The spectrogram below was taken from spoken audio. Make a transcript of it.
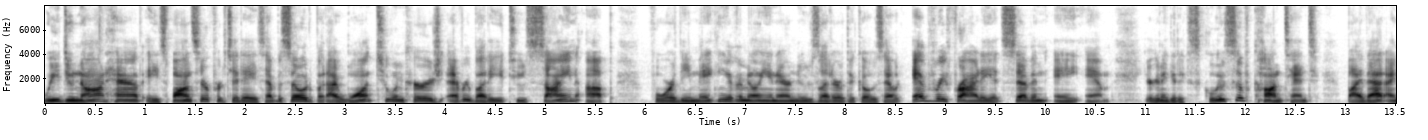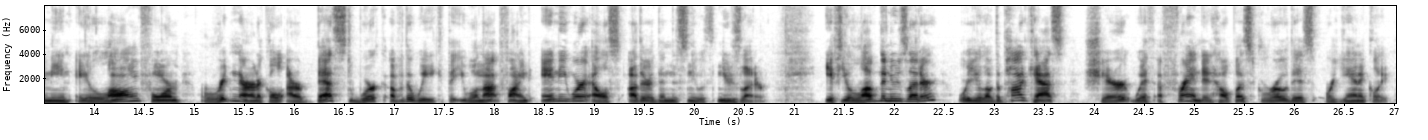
We do not have a sponsor for today's episode, but I want to encourage everybody to sign up for the Making of a Millionaire newsletter that goes out every Friday at 7 a.m. You're going to get exclusive content. By that, I mean a long form written article, our best work of the week that you will not find anywhere else other than this news- newsletter. If you love the newsletter or you love the podcast, share it with a friend and help us grow this organically.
